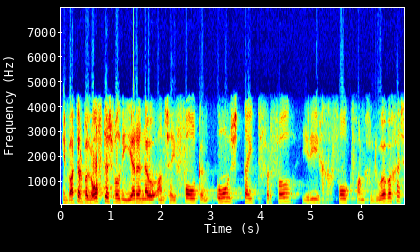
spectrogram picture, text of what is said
En watter beloftes wil die Here nou aan sy volk in ons tyd vervul? Hierdie volk van gelowiges.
